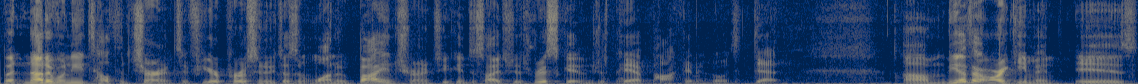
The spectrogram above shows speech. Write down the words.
but not everyone needs health insurance. If you're a person who doesn't want to buy insurance, you can decide to just risk it and just pay out pocket and go into debt. Um, the other argument is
